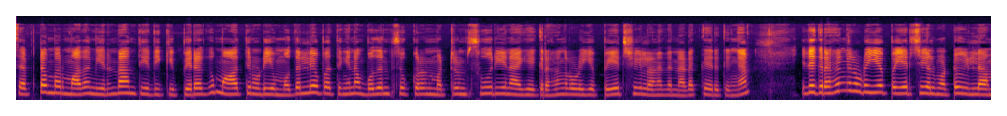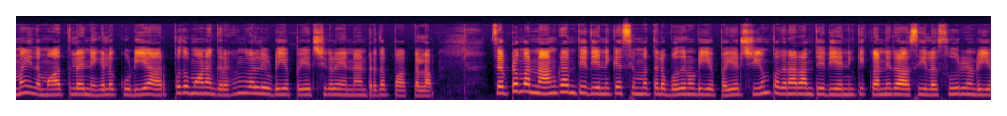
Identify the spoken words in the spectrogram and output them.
செப்டம்பர் மாதம் இரண்டாம் தேதிக்கு பிறகு மாதத்தினுடைய முதல்ல பார்த்தீங்கன்னா புதன் சுக்கரன் மற்றும் சூரியன் ஆகிய கிரகங்களுடைய பயிற்சிகளானது நடக்க இருக்குங்க. இந்த கிரகங்களுடைய பயிற்சிகள் மட்டும் இல்லாமல் இந்த மாதத்தில் நிகழக்கூடிய அற்புதமான கிரகங்களுடைய பயிற்சிகள் என்னன்றதை பார்க்கலாம். செப்டம்பர் நான்காம் தேதி அன்றைக்கி சிம்மத்தில் புதனுடைய பயிற்சியும் பதினாறாம் தேதி அன்றைக்கி கன்னிராசியில் சூரியனுடைய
